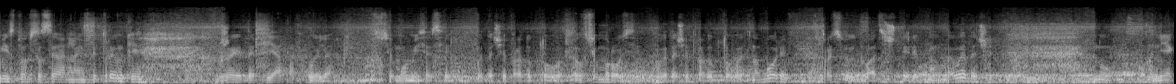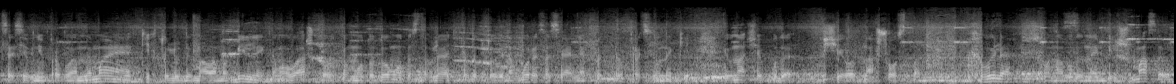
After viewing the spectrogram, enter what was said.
місто соціальної підтримки. Вже йде п'ята хвиля в цьому місяці видачі продуктових в цьому році видачі продуктових наборів. Працюють 24 пункти видачі. Ну ні ексесівні проблем немає. Ті, хто люди маломобільні, кому важко, тому додому доставляють продуктові набори соціальних працівників. І у нас ще буде ще одна шоста хвиля. Вона буде найбільш масовою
